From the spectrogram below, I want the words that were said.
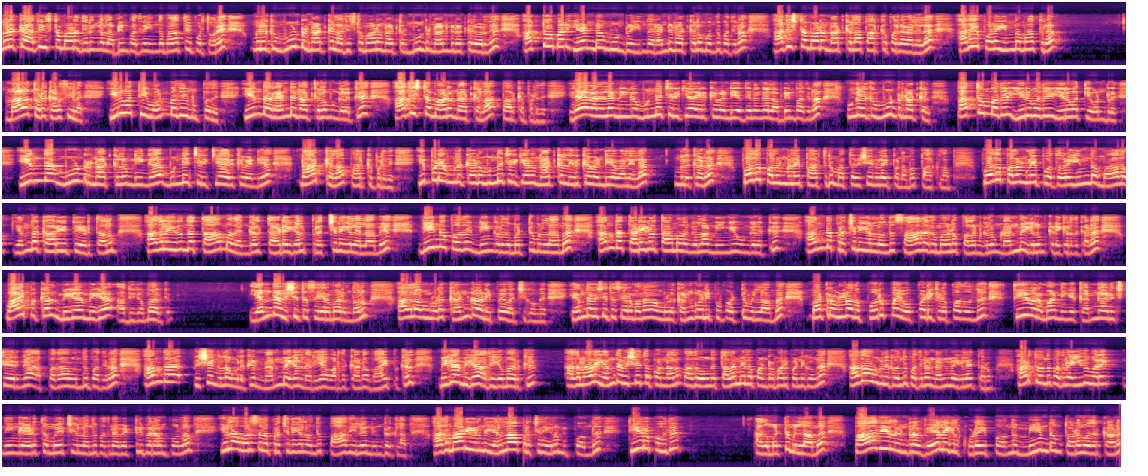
உங்களுக்கு அதிர்ஷ்டமான தினங்கள் அப்படின்னு பார்த்தீங்கன்னா இந்த மாதத்தை பொறுத்தவரை உங்களுக்கு மூன்று நாட்கள் அதிர்ஷ்டமான நாட்கள் மூன்று நான்கு நாட்கள் வருது. அக்டோபர் இரண்டு மூன்று இந்த ரெண்டு நாட்களும் வந்து பார்த்திங்கன்னா அதிர்ஷ்டமான நாட்களாக பார்க்கப்படுற வேலையில். அதே போல் இந்த மாதத்தில் மாதத்தோட கடைசியில் இருபத்தி ஒன்பது முப்பது இந்த ரெண்டு நாட்களும் உங்களுக்கு அதிர்ஷ்டமான நாட்களாக பார்க்கப்படுது. இதே வேளையில் நீங்கள் முன்னெச்சரிக்கையாக இருக்க வேண்டிய தினங்கள் அப்படின்னு பார்த்தீங்கன்னா உங்களுக்கு மூன்று நாட்கள் பத்தொன்பது இருபது இருபத்தி ஒன்று. இந்த மூன்று நாட்களும் நீங்கள் முன்னெச்சரிக்கையாக இருக்க வேண்டிய நாட்களாக பார்க்கப்படுது. இப்படி உங்களுக்கான முன்னெச்சரிக்கையான நாட்கள் இருக்க வேண்டிய வேலையில் உங்களுக்கான பொது பலன்களை பார்த்துட்டு மற்ற விஷயங்களை இப்போ நம்ம பார்க்கலாம். பொது பலன்களை பொறுத்தவரை இந்த மாதம் எந்த காரியத்தை எடுத்தாலும் அதில் இருந்த தாமதங்கள் தடைகள் பிரச்சனைகள் எல்லாமே நீங்க போது நீங்கிறது மட்டும் இல்லாமல் அந்த தடைகள் தாமதங்கள்லாம் நீங்கி உங்களுக்கு அந்த பிரச்சனைகளில் வந்து சாதகமான பலன்களும் நன்மைகளும் கிடைக்கிறதுக்கான வாய்ப்புகள் மிக மிக அதிகமாக இருக்குது எந்த விஷயத்த செய்கிற மாதிரி இருந்தாலும் அதில் அவங்களோட கண்காணிப்பை வச்சுக்கோங்க. எந்த விஷயத்த செய்கிற மாதிரி தான் அவங்களோட கண்காணிப்பு மட்டும் இல்லாமல் மற்றவங்களும் அந்த பொறுப்பை ஒப்படைக்கிறப்ப அது வந்து தீவிரமாக நீங்கள் கண்காணிச்சுட்டே இருங்க. அப்போ தான் வந்து பார்த்திங்கன்னா அந்த விஷயங்களில் உங்களுக்கு நன்மைகள் நிறையா வர்றதுக்கான வாய்ப்புகள் மிக மிக அதிகமாக இருக்குது அதனால் எந்த விஷயத்த பண்ணாலும் அதை உங்கள் தலைமையில் பண்ணுற மாதிரி பண்ணிக்கோங்க. அதான் உங்களுக்கு வந்து பார்த்திங்கன்னா நன்மைகளை தரும். அடுத்து வந்து பார்த்தீங்கன்னா இதுவரை நீங்கள் எடுத்த முயற்சிகளில் வந்து பார்த்திங்கன்னா வெற்றி பெறாமல் போகலாம். இல்லை ஒரு சில பிரச்சனைகள் வந்து பாதியிலே நின்றுக்கலாம் அது மாதிரி இருந்த எல்லா பிரச்சனைகளும் இப்போ வந்து தீரப்போகுது. அது மட்டும் இல்லாமல் பாதியில் என்ற வேலைகள் கூட இப்போ வந்து மீண்டும் தொடங்குவதற்கான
